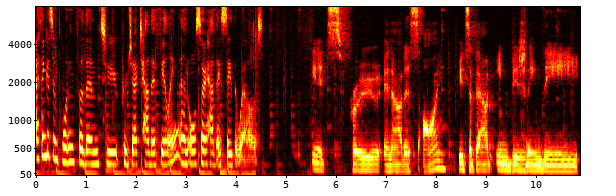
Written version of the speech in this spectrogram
I think it's important for them to project how they're feeling and also how they see the world. It's through an artist's eye. It's about envisioning the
